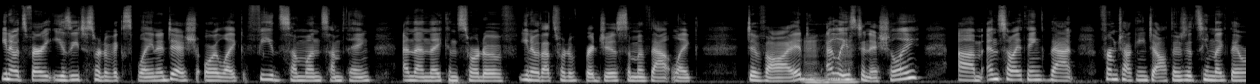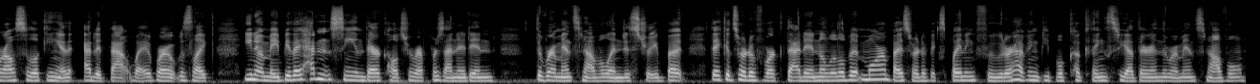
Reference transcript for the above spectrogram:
you know, it's very easy to sort of explain a dish or like feed someone something and then they can sort of, you know, that sort of bridges some of of that like divide, mm-hmm. at least initially. Um, and so I think that from talking to authors, it seemed like they were also looking at, at, it that way, where it was like, you know, maybe they hadn't seen their culture represented in the romance novel industry, but they could sort of work that in a little bit more by sort of explaining food or having people cook things together in the romance novel.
